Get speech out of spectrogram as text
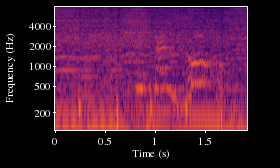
¿Están locos?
